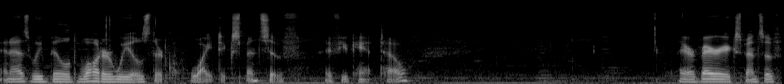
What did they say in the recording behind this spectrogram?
And as we build water wheels, they're quite expensive if you can't tell. They are very expensive.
